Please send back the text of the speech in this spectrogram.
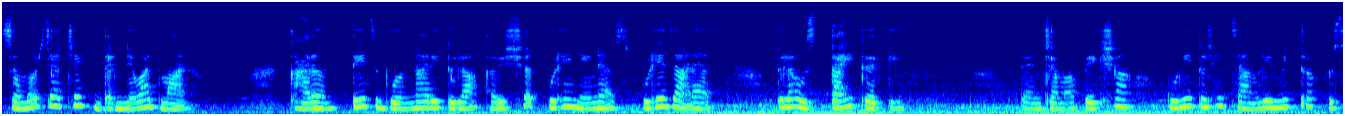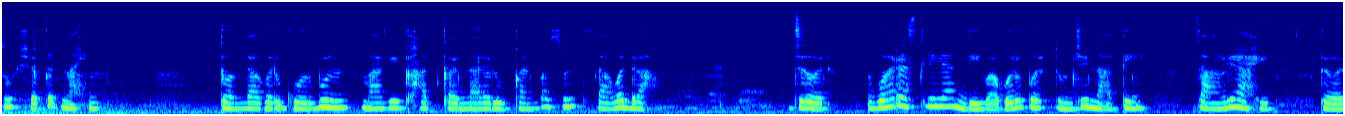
समोरच्याचे धन्यवाद मान. कारण तेच बोलणारे तुला आयुष्यात पुढे नेण्यास पुढे जाण्यास तुला उत्साही करतील. त्यांच्यापेक्षा कुणी तुझे चांगले मित्र असू शकत नाही. तोंडावर गोडबोल मागे घात करणाऱ्या लोकांपासून सावध राहा. जर वर असलेल्या देवाबरोबर तुमचे नाते चांगले आहेत तर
